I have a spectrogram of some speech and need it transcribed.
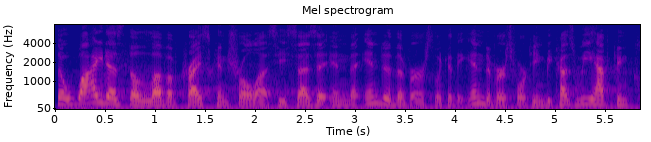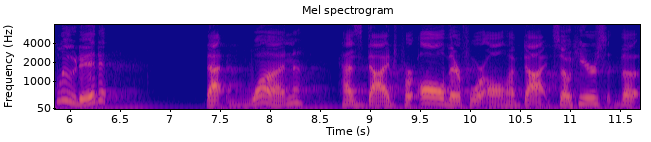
So, why does the love of Christ control us? He says it in the end of the verse. Look at the end of verse 14. Because we have concluded that one has died for all, therefore all have died. So, here's the,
